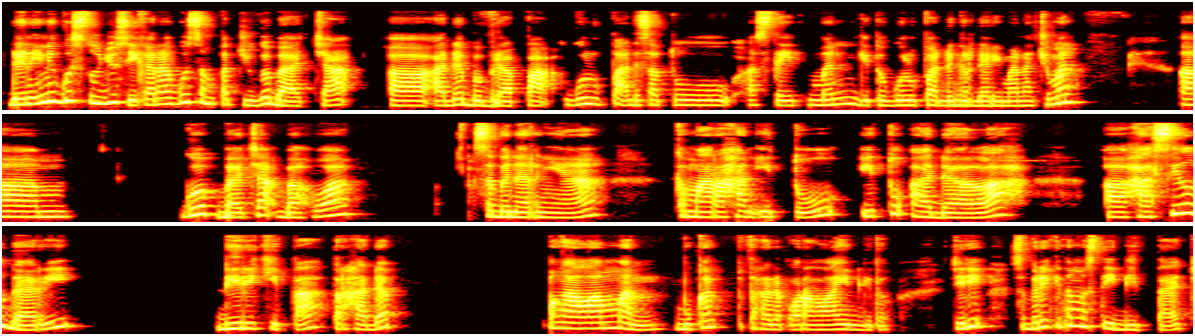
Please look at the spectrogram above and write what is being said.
Dan ini gue setuju sih karena gue sempat juga baca uh, ada beberapa, gue lupa ada satu uh, statement gitu, gue lupa denger dari mana. Cuman um, gue baca bahwa sebenarnya kemarahan itu itu adalah uh, hasil dari diri kita terhadap pengalaman, bukan terhadap orang lain gitu. Jadi sebenarnya kita mesti detach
